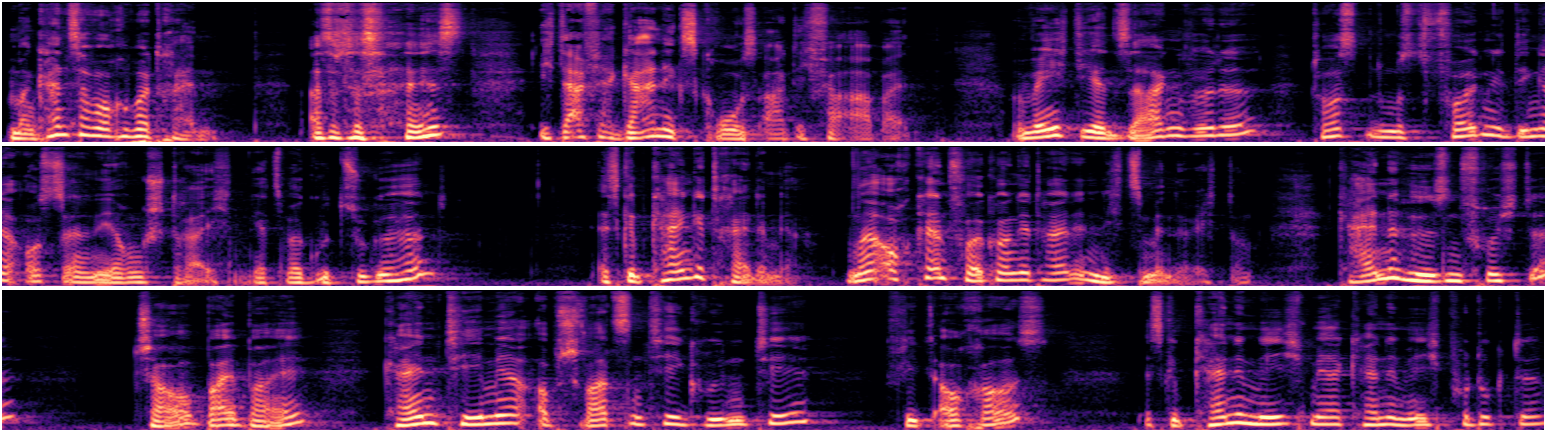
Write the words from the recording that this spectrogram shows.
Man kann es aber auch übertreiben. Also das heißt, ich darf ja gar nichts großartig verarbeiten. Und wenn ich dir jetzt sagen würde, Thorsten, du musst folgende Dinge aus deiner Ernährung streichen. Jetzt mal gut zugehört. Es gibt kein Getreide mehr. Na, auch kein Vollkorngetreide, nichts mehr in der Richtung. Keine Hülsenfrüchte. Ciao, bye bye. Kein Tee mehr, ob schwarzen Tee, grünen Tee, fliegt auch raus. Es gibt keine Milch mehr, keine Milchprodukte.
